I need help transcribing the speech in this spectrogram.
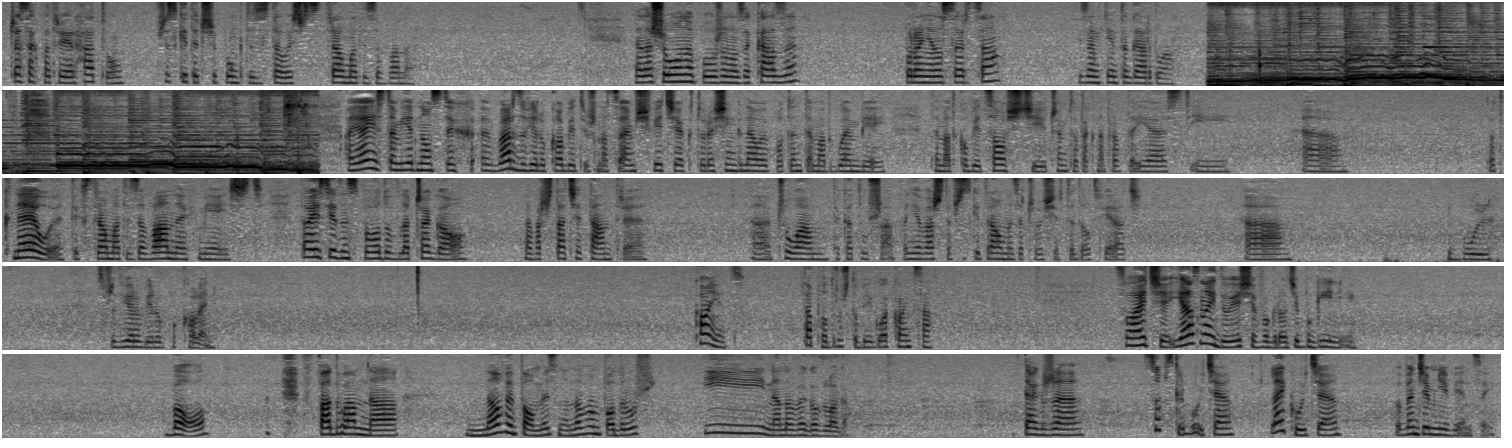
W czasach patriarchatu wszystkie te trzy punkty zostały straumatyzowane. Na nasze łono położono zakazy, poraniono serca zamknięto gardła. A ja jestem jedną z tych e, bardzo wielu kobiet już na całym świecie, które sięgnęły po ten temat głębiej. Temat kobiecości, czym to tak naprawdę jest i e, dotknęły tych straumatyzowanych miejsc. To jest jeden z powodów, dlaczego na warsztacie tantry czułam te katusze, ponieważ te wszystkie traumy zaczęły się wtedy otwierać. E, I ból sprzed wielu, wielu pokoleń. Koniec. Ta podróż dobiegła końca. Słuchajcie, ja znajduję się w ogrodzie bogini. bo wpadłam na nowy pomysł, na nową podróż i na nowego vloga. Także subskrybujcie, lajkujcie, bo będzie mniej więcej.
